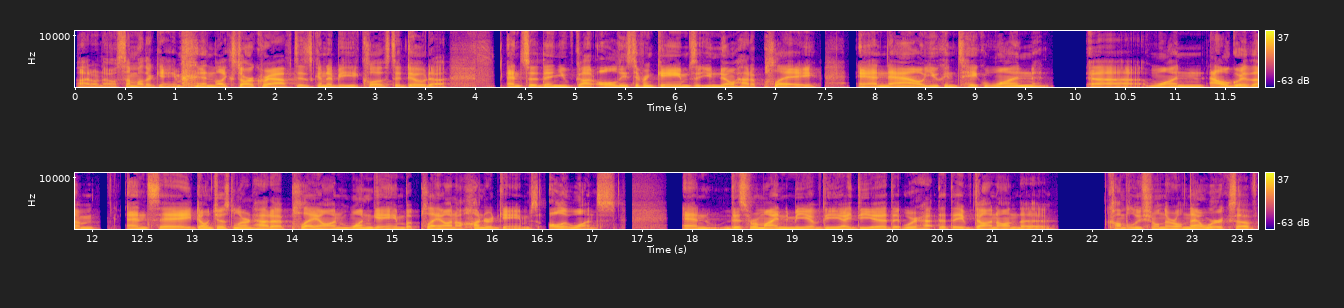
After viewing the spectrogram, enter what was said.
I don't know, some other game, and like StarCraft is going to be close to Dota. And so then you've got all these different games that you know how to play, and now you can take one uh, one algorithm and say, don't just learn how to play on one game, but play on a hundred games all at once. And this reminded me of the idea that we're ha- that they've done on the convolutional neural networks of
